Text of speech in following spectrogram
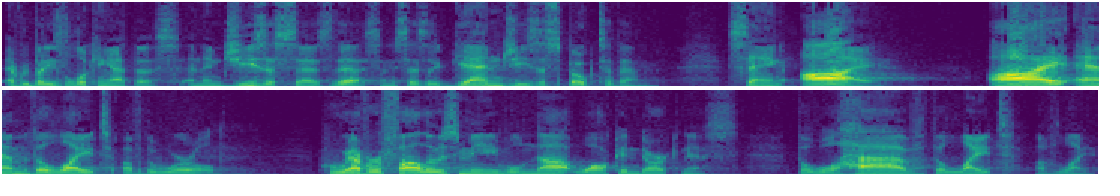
everybody's looking at this. And then Jesus says this, and he says, Again, Jesus spoke to them, saying, I, I am the light of the world. Whoever follows me will not walk in darkness, but will have the light of life.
